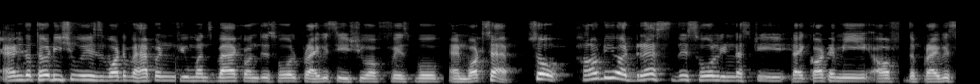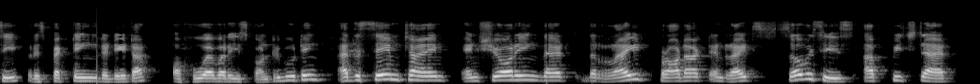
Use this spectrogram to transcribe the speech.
And the third issue is what happened a few months back on this whole privacy issue of Facebook and WhatsApp. So, how do you address this whole industry dichotomy of the privacy, respecting the data, of whoever is contributing. At the same time, ensuring that the right product and right services are pitched at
